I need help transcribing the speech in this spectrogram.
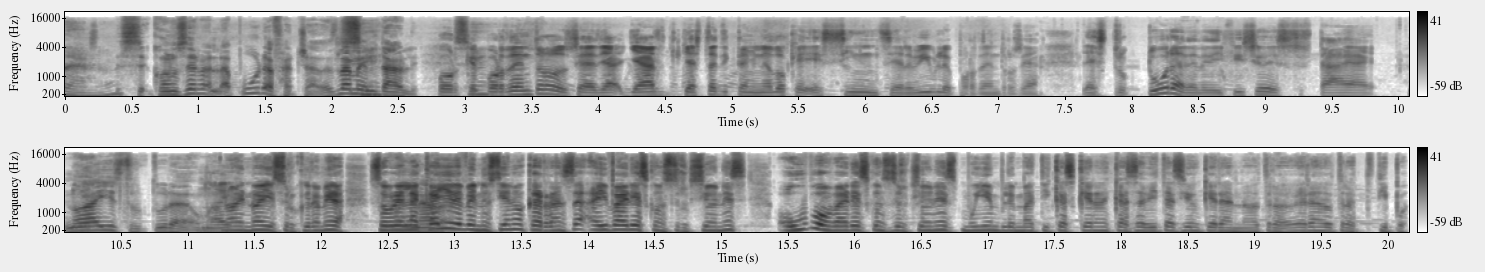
fachada, ¿no? se conserva la pura fachada. Es lamentable. Porque Sí. por dentro, o sea, ya, ya, ya está dictaminado que es inservible por dentro. O sea, la estructura del edificio es- está... No eh, hay estructura. Omar. No hay, no hay estructura. Mira, sobre No la calle de Venustiano Carranza hay varias construcciones, o hubo varias construcciones muy emblemáticas que eran casa habitación, que eran otro, eran otro tipo.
